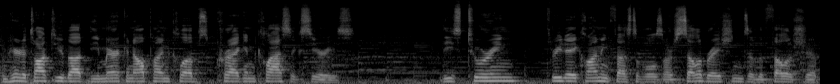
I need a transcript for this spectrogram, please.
I'm here to talk to you about the American Alpine Club's Craggin' Classic series. These touring, three day climbing festivals are celebrations of the fellowship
